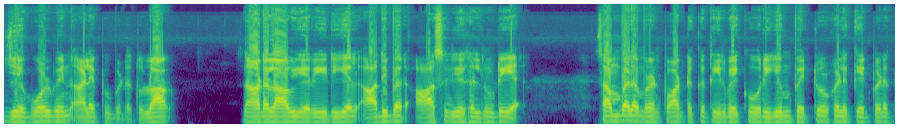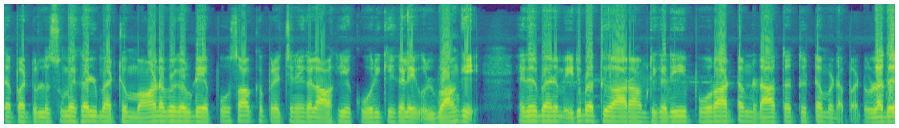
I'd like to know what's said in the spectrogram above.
ஜே போல்வின் அழைப்பு விடுத்துள்ளார். நாடளாவிய ரீதியில் அதிபர் ஆசிரியர்களினுடைய சம்பள முரண்பாட்டுக்கு தீர்வை கோரியும் பெற்றோர்களுக்கு ஏற்படுத்தப்பட்டுள்ள சுமைகள் மற்றும் மாணவர்களுடைய போசாக்கு பிரச்சினைகள் ஆகிய கோரிக்கைகளை உள்வாங்கி எதிர்வரும் இருபத்தி ஆறாம் தேதி போராட்டம் நடாத்த திட்டமிடப்பட்டுள்ளது.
